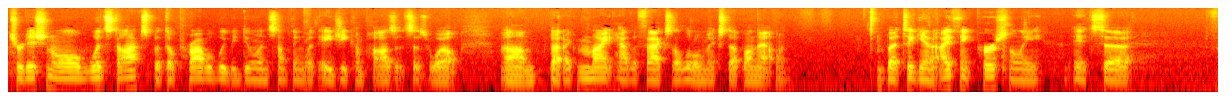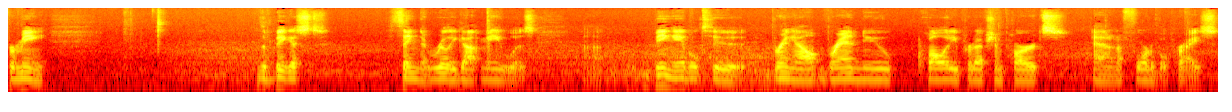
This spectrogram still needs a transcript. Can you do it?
traditional wood stocks, but they'll probably be doing something with AG composites as well. Um, but I might have the facts a little mixed up on that one. But again, I think personally, it's uh, for me the biggest thing that really got me was uh, being able to bring out brand new quality production parts at an affordable price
